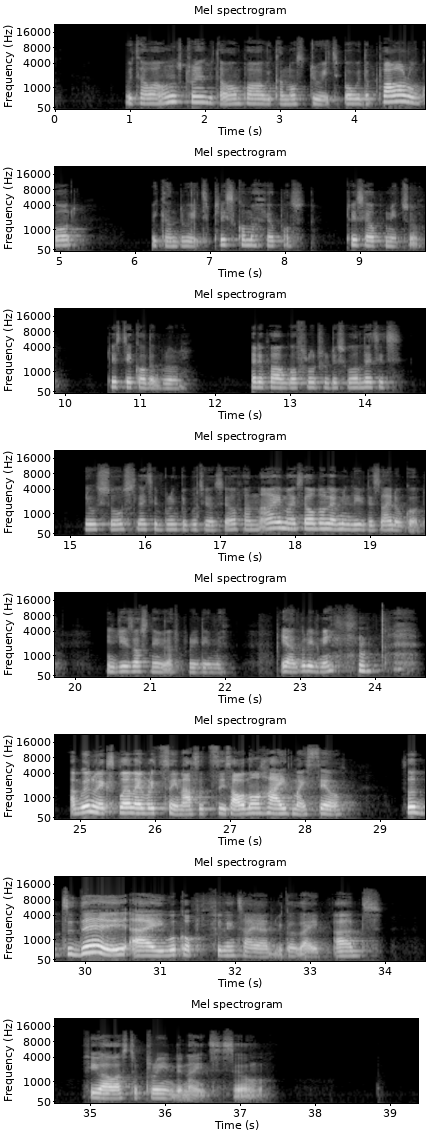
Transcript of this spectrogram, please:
with our own strength, with our own power, we cannot do it. But with the power of God, we can do it. Please come and help us. Please help me too. Please take all the glory. Let the power of God flow through this world. Let it heal souls. Let it bring people to yourself. And I myself, don't let me leave the side of God. In Jesus' name we have prayed. Amen. Yeah, good evening. I'm going to explain everything as it is. I will not hide myself. So today I woke up feeling tired because I had few hours to pray in the night. So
